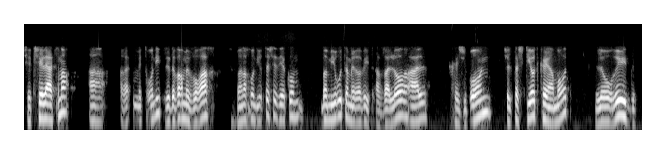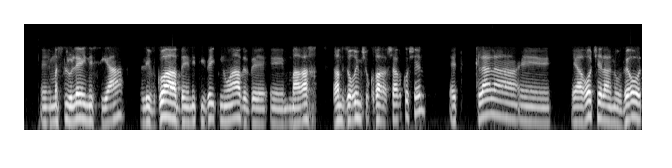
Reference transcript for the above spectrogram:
שכשלעצמה המטרונית זה דבר מבורך, ואנחנו נרצה שזה יקום במהירות המרבית, אבל לא על חשבון של תשתיות קיימות, להוריד אה, מסלולי נסיעה, לפגוע בנתיבי תנועה ובמערך רמזורים שהוא כבר עכשיו כושל. את כלל ההערות שלנו ועוד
